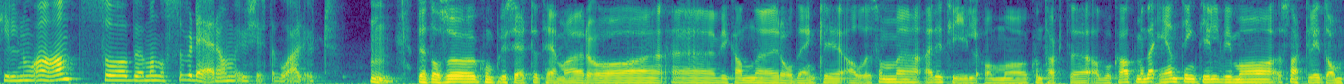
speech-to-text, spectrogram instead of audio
til noe annet, så bør man også vurdere om uskiftebo er lurt. Mm. Dette er også kompliserte temaer, og eh, vi kan råde egentlig alle som eh, er i tvil om å kontakte advokat. Men det er én ting til vi må snakke litt om.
